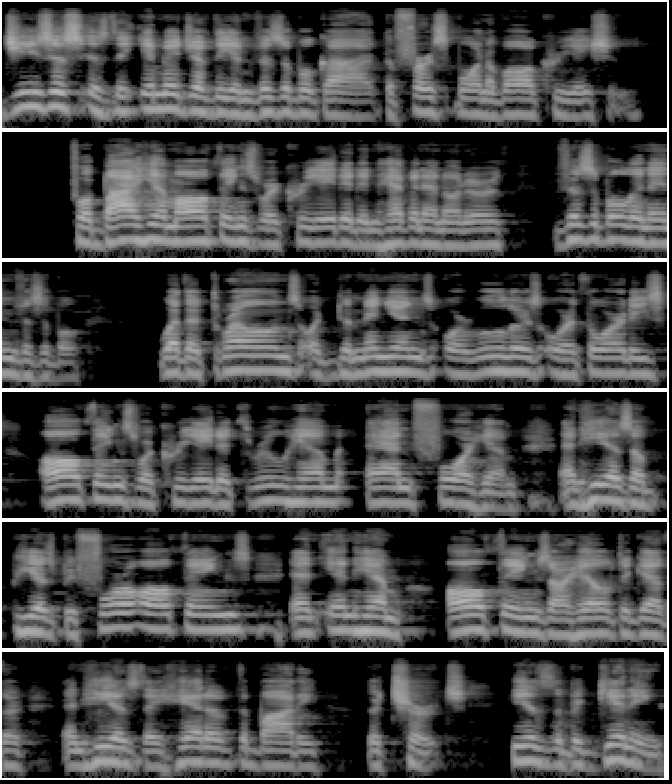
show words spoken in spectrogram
Jesus is the image of the invisible God, the firstborn of all creation. For by him all things were created in heaven and on earth, visible and invisible, whether thrones or dominions or rulers or authorities, all things were created through him and for him. And he is, a, he is before all things, and in him all things are held together and he is the head of the body, the church. He is the beginning,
